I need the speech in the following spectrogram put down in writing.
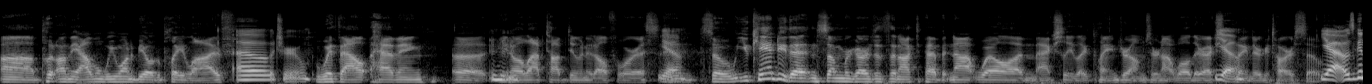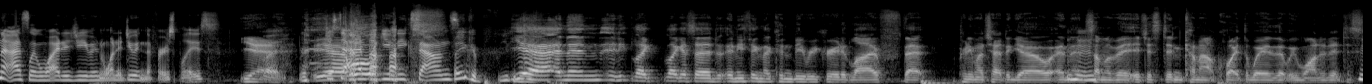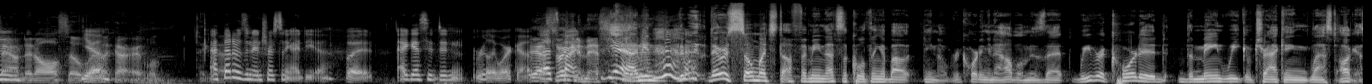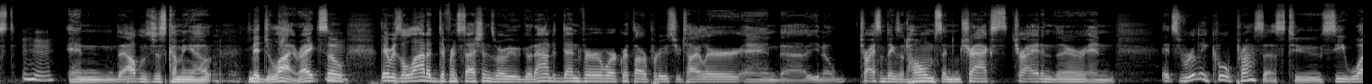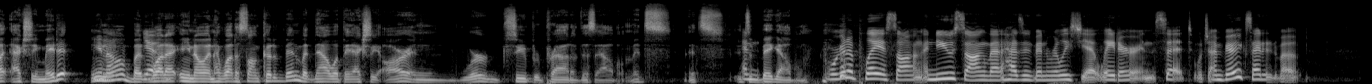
uh, put on the album, we want to be able to play live Oh, true. without having uh, you know a laptop doing it all for us. Mm-hmm. Yeah. And so you can do that in some regards with an octopad, but not while I'm actually like playing drums or not while they're actually Yeah. playing their guitars. So Yeah, I was gonna ask like why did you even want to do it in the first place? yeah, But yeah. Just to add like unique sounds. You could, you could yeah, and then any, like like I said, anything that couldn't be recreated live that pretty much had to go, and Mm-hmm. then some of it it just didn't come out quite the way that we wanted it to sound at all. So Hmm. Yeah. we're like, all right, well, take I that thought it was an too. interesting idea, but I guess it didn't really work out. Yeah, That's swing fine. and miss. Yeah, I mean, there, there was so much stuff. I mean, that's the cool thing about you know recording an album is that we recorded the main week of tracking last August, and the album's just coming out mid July, right? So there was a lot of different sessions where we would go down to Denver, work with our producer Tyler, and uh, you know try some things at home, send him tracks, try it in there, and it's really cool process to see what actually made it, you know, but Yeah. what I, you know, and what a song could have been, but now what they actually are, and we're super proud of this album. It's it's it's a big album. We're gonna play a song, a new song that hasn't been released yet later in the set, which I'm very excited about.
